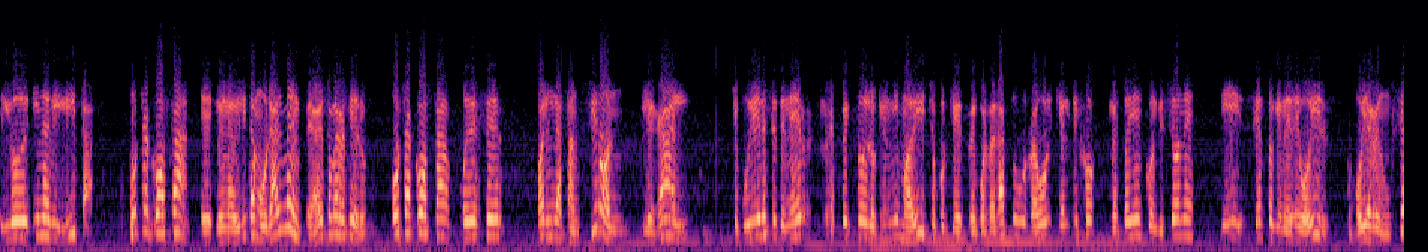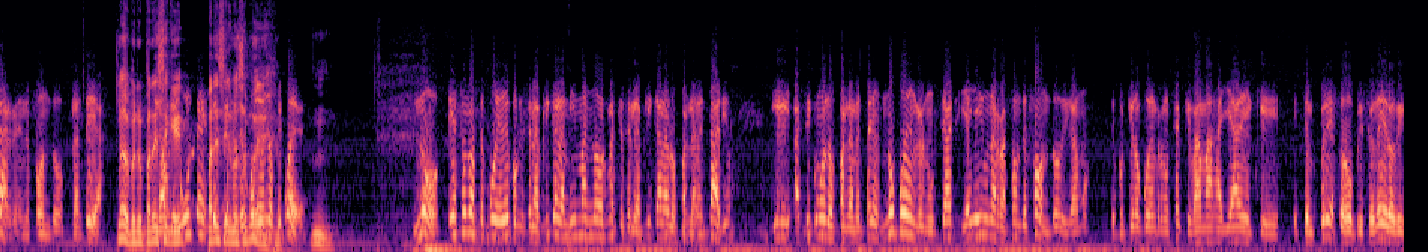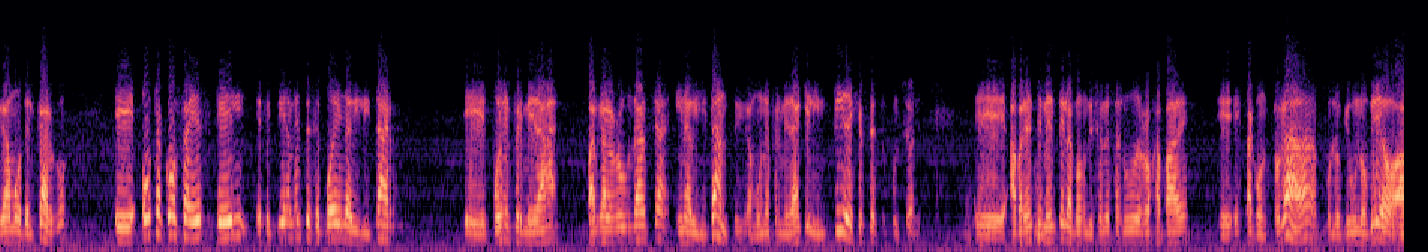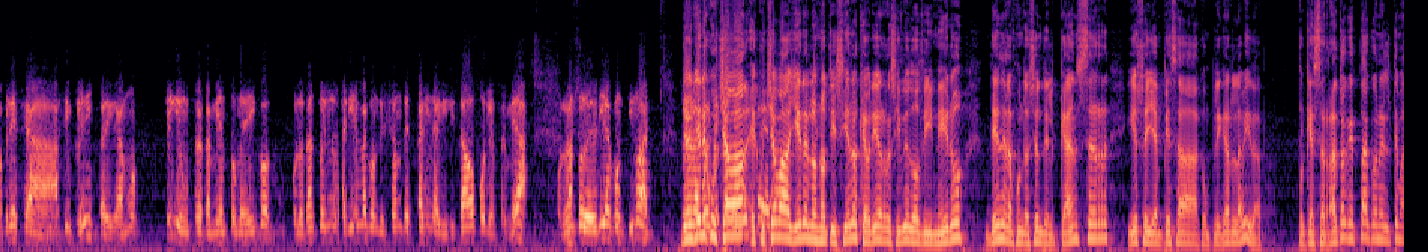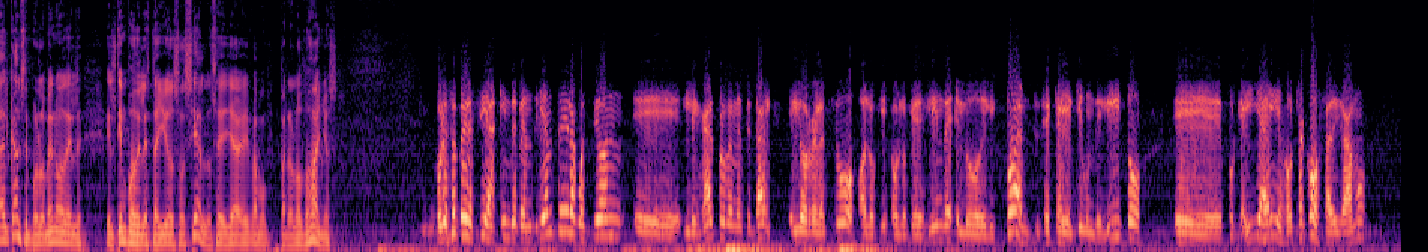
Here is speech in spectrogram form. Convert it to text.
lo inhabilita. Otra cosa, eh, lo inhabilita moralmente, a eso me refiero. Otra cosa puede ser cuál es la sanción legal que pudiese tener respecto de lo que él mismo ha dicho, porque recordarás tú, Raúl, que él dijo, no estoy en condiciones y siento que me debo ir, voy a renunciar, en el fondo, plantea. Claro, pero parece que, parece que, no, se puede. No se puede. Mm. No, eso no se puede porque se le aplican las mismas normas que se le aplican a los parlamentarios y así como los parlamentarios no pueden renunciar, y ahí hay una razón de fondo, digamos, de por qué no pueden renunciar, que va más allá de que estén presos o prisioneros, digamos, del cargo, eh, otra cosa es que él efectivamente se puede inhabilitar eh, por enfermedad, valga la redundancia, inhabilitante, digamos, una enfermedad que le impide ejercer sus funciones. Eh, aparentemente la condición de salud de Roja Páez está controlada, por lo que uno ve o aprecia a simple vista, digamos, sigue un tratamiento médico, por lo tanto él no estaría en la condición de estar inhabilitado por la enfermedad. Por lo tanto debería continuar. Yo ayer escuchaba, escuchaba ayer en los noticieros que habría recibido dinero desde la Fundación del Cáncer y eso ya empieza a complicar la vida. Porque hace rato que está con el tema del cáncer, por lo menos del el tiempo del estallido social, o sea, ya vamos para los dos años. Por eso te decía, independiente de la cuestión eh, legal propiamente tal, en lo relativo a lo que, o lo que deslinde en lo delictual, si es que hay aquí un delito, eh, porque ahí ahí es otra cosa, digamos,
